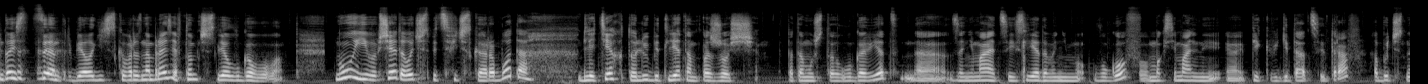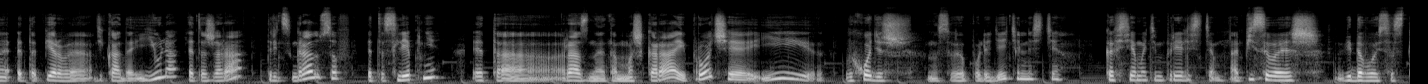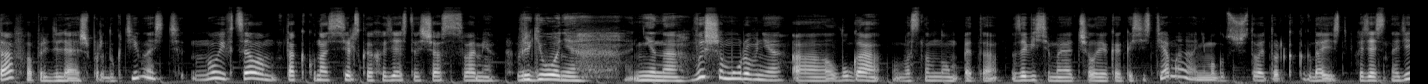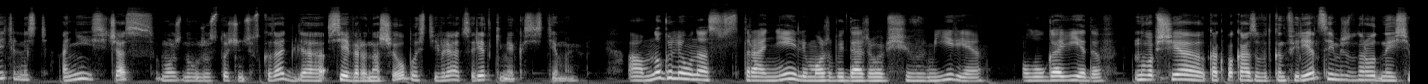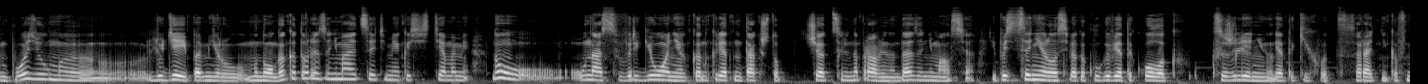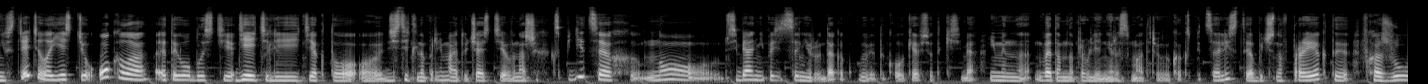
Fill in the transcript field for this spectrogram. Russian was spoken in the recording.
То есть центр биологического разнообразия, в том числе лугового. Ну и вообще это очень специфическая работа для тех, кто любит летом пожестче потому что луговед да, занимается исследованием лугов. В максимальный э, пик вегетации трав. Обычно это первая декада июля, это жара, 30 градусов, это слепни, это разная там машкара и прочее, и выходишь на свое поле деятельности, ко всем этим прелестям. Описываешь видовой состав, определяешь продуктивность. Ну и в целом, так как у нас сельское хозяйство сейчас с вами в регионе не на высшем уровне, а луга в основном это зависимые от человека экосистемы, они могут существовать только когда есть хозяйственная деятельность, они сейчас, можно уже с точностью сказать, для севера нашей области являются редкими экосистемами. А много ли у нас в стране или, может быть, даже вообще в мире луговедов? Ну, вообще, как показывают конференции, международные симпозиумы, людей по миру много, которые занимаются этими экосистемами. Ну, у нас в регионе конкретно так, чтобы человек целенаправленно да, занимался и позиционировал себя как луговед-эколог, к сожалению, я таких вот соратников не встретила. Есть около этой области деятели и те, кто э, действительно принимает участие в наших экспедициях, но себя не позиционируют, да, как луговед-эколог. Я все-таки себя именно в этом направлении рассматриваю как специалист и обычно в проекты вхожу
